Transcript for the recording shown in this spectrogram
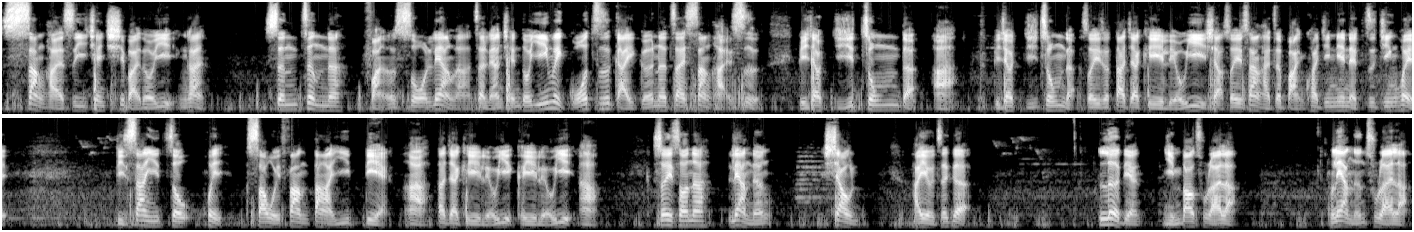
上海是一千七百多亿，你看，深圳呢反而缩量了，在两千多亿，因为国资改革呢在上海是比较集中的啊，比较集中的，所以说大家可以留意一下，所以上海这板块今天的资金会比上一周会稍微放大一点啊，大家可以留意，可以留意啊，所以说呢，量能效还有这个热点引爆出来了，量能出来了，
